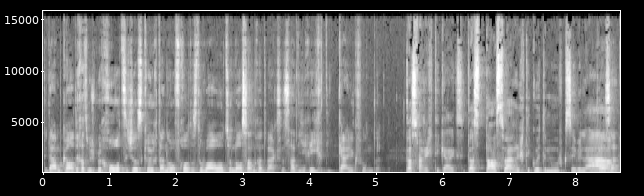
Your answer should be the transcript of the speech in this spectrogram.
bei diesem Kader, ich habe zum Beispiel kurz ist das Gerücht dann aufgekommen, dass du Wow zu Lausanne wechseln könnte. Das hätte ich richtig geil gefunden. Das war richtig geil gewesen. Das, das war ein richtig guter Move gewesen, weil er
